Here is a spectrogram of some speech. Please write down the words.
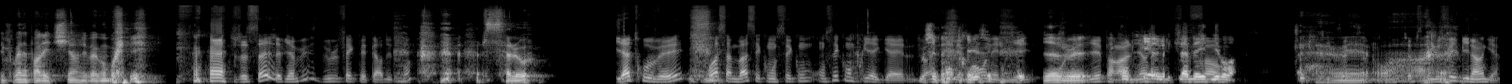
pourquoi t'as parlé de chiens J'ai pas compris. Je sais, j'ai bien vu, d'où le fait que t'aies perdu de points. Le Salaud. Il a trouvé. Moi, ça me va, c'est qu'on s'est com- compris avec Gaël. Tu vois, compris, moi, on est liés. Bien on joué. est liés par un lien avec fort. libre. Ouais, Exactement. wow. Monsieur est bilingue.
